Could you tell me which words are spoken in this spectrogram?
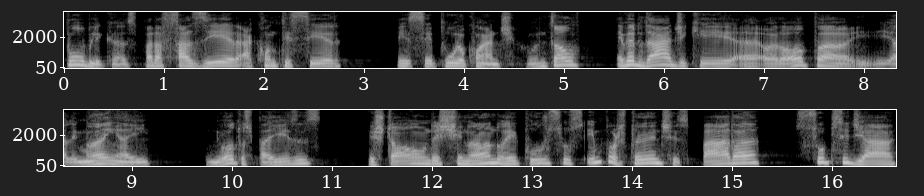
públicas para fazer acontecer esse pulo quântico. Então, é verdade que a Europa e a Alemanha e, e outros países estão destinando recursos importantes para subsidiar,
